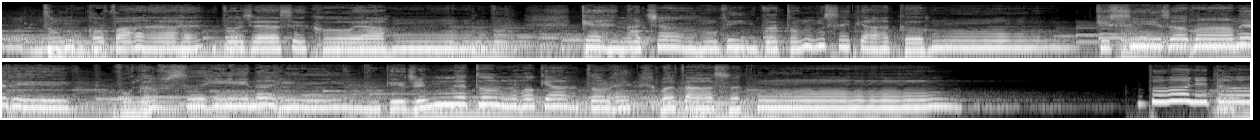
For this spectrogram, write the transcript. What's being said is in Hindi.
तुमको पाया है तो जैसे खोया हूँ। कहना चाहूँ भी तो तुमसे क्या कहूँ। किसी जबा में भी वो लफ्स ही नहीं कि जिनमें तुम हो क्या तुम्हें बता सकूँ। बोल दो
